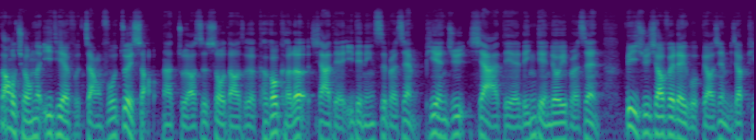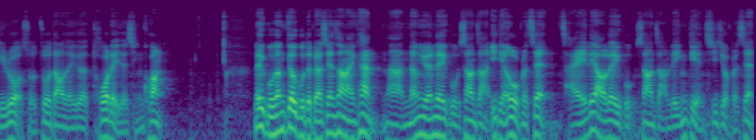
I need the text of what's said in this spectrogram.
道琼的 ETF 涨幅最少，那主要是受到这个可口可乐下跌一点零四 percent，PNG 下跌零点六一 percent，必需消费类股表现比较疲弱所做到的一个拖累的情况。类股跟个股的表现上来看，那能源类股上涨一点二五 percent，材料类股上涨零点七九 percent，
